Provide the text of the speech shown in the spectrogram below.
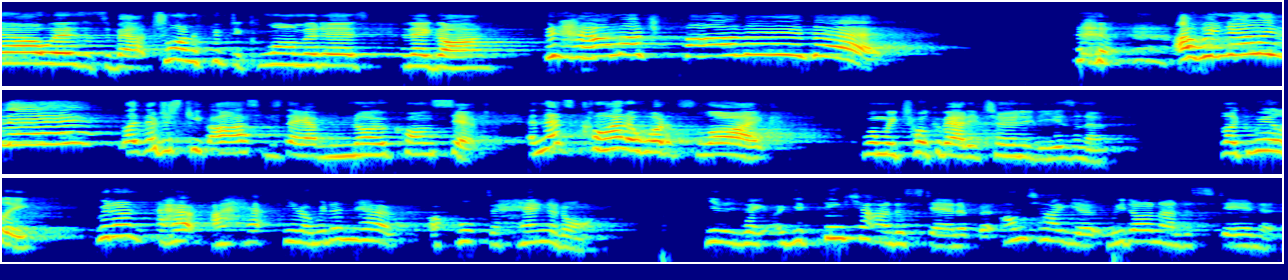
hours, it's about 250 kilometers, and they're going, but how much farther is it? Are we nearly there? Like they just keep asking because they have no concept. And that's kind of what it's like when we talk about eternity, isn't it? Like really, we don't have, ha- you know, we don't have a hook to hang it on. You know, you think, you think you understand it, but I'm telling you, we don't understand it.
